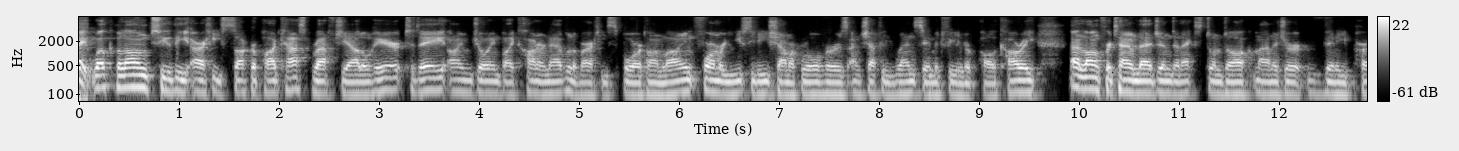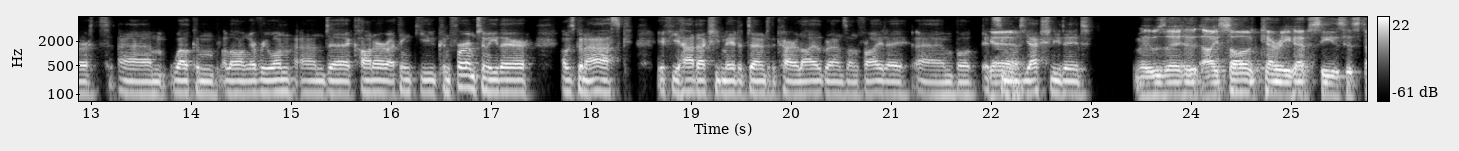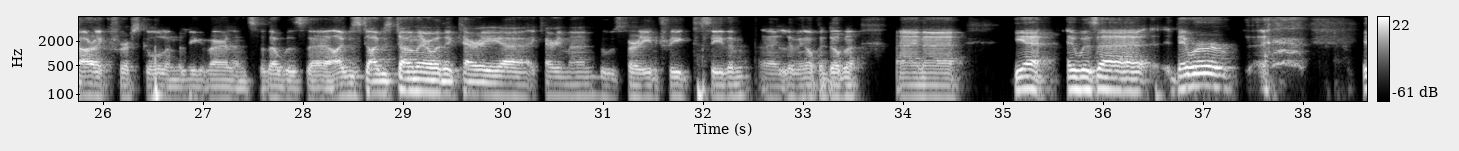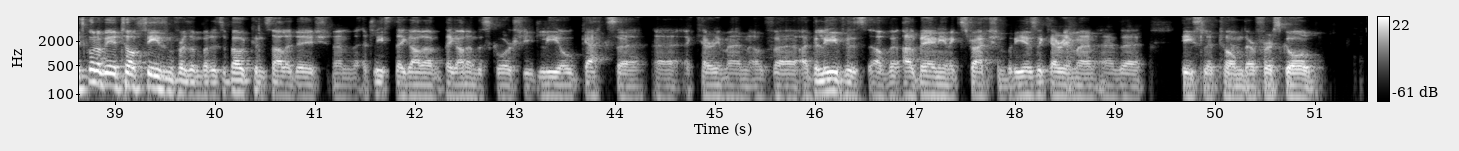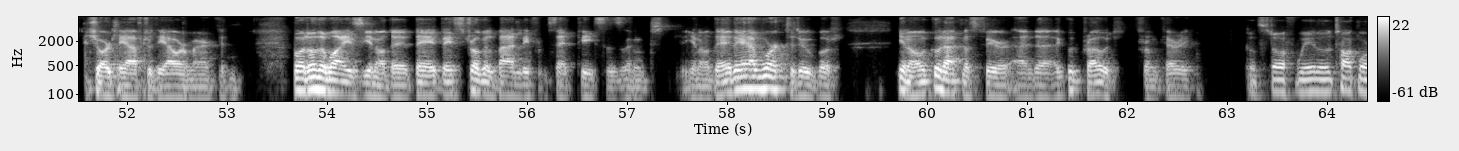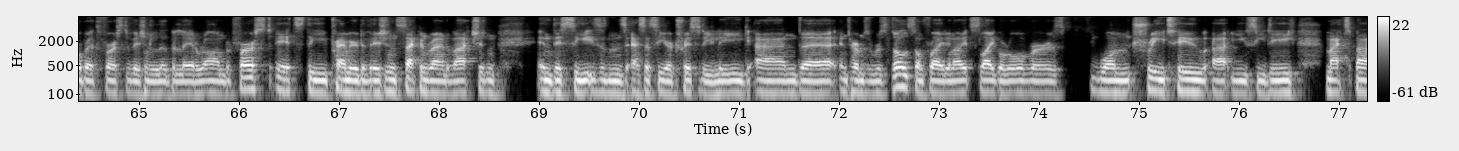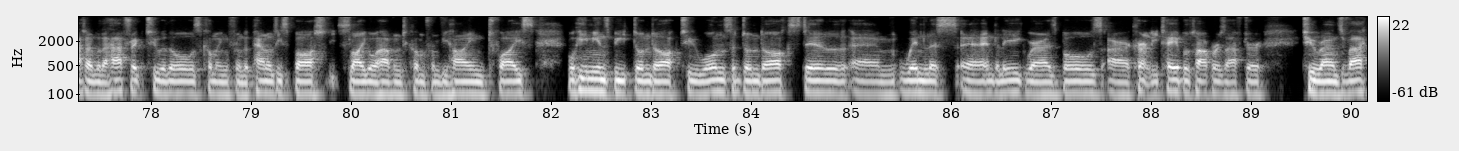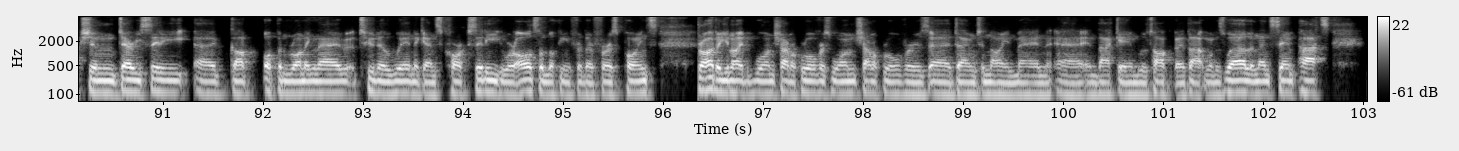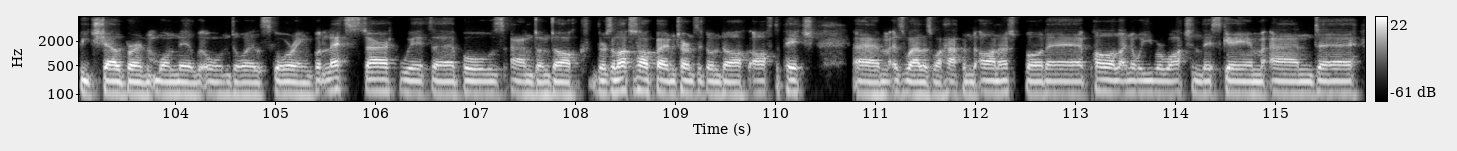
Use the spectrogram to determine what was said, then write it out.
right, welcome along to the RTÉ Soccer Podcast. Raf Diallo here. Today I'm joined by Connor Neville of RTÉ Sport Online, former UCD Shamrock Rovers and Sheffield Wednesday midfielder Paul Corry, and Longford Town legend and ex Dundalk manager Vinny Perth. Um, welcome along, everyone. And uh, Connor, I think you confirmed to me there. I was going to ask if you had actually made it down to the Carlisle grounds on Friday, um, but it yeah. seems you actually did. It was a, I saw Kerry FC's historic first goal in the League of Ireland, so that was uh, I was I was down there with a Kerry uh, a Kerry man who was very intrigued to see them uh, living up in Dublin, and uh, yeah, it was uh, they were. it's going to be a tough season for them, but it's about consolidation, and at least they got a, they got on the score sheet. Leo Gaxha, uh, a Kerry man of I believe is of Albanian extraction, but he is a Kerry man, and he slipped home their first goal shortly after the hour mark. And but otherwise, you know, they they they struggle badly from set pieces, and you know they they have work to do. But you know, a good atmosphere and a, good crowd from Kerry. Good stuff. We'll talk more about the first division a little bit later on. But first, it's the Premier Division, second round of action in this season's SSE Airtricity League. And uh, in terms of results on Friday night, Sligo Rovers won 3 2 at UCD. Max Mata with a hat trick, two of those coming from the penalty spot. Sligo having to come from behind twice. Bohemians beat Dundalk 2 1. So Dundalk still um, winless uh, in the league, whereas Bohs are currently table toppers after two rounds of action. Derry City uh, got up and running now, 2 0 win against Cork City, who are also looking for their first points. Drogheda United won, Shamrock Rovers won, Shamrock Rovers uh, down to nine men uh, in that game. We'll talk about that one as well. And then St. Pat's beat Shelbourne 1 0 with Eoin Doyle scoring. But let's start with uh, Bohs and Dundalk. There's a lot to talk about in terms of Dundalk off the pitch, um, as well as what happened on it. But uh, Paul, I know you were watching this game, and uh,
